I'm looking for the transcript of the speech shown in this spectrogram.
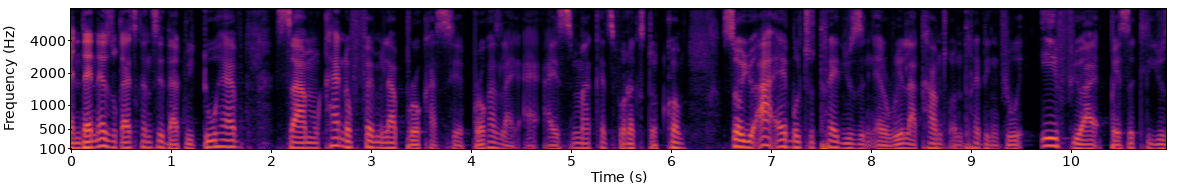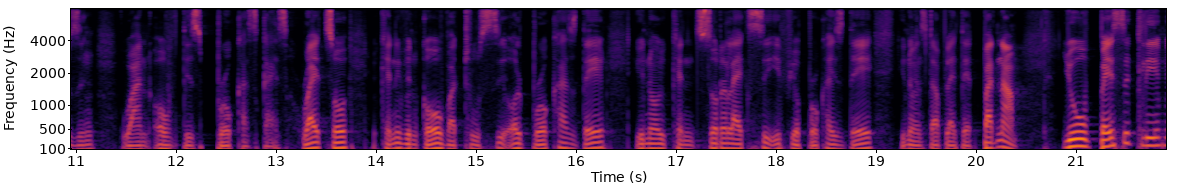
and then as you guys can see that we do have some kind of familiar brokers here brokers like IC markets forex.com so you are able to trade using a real account on tradingview if you are basically using one of these brokers guys right? So you can even go over to see all brokers there. You know you can sort of like see if your broker is there you know and stuff like that. But now you basically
